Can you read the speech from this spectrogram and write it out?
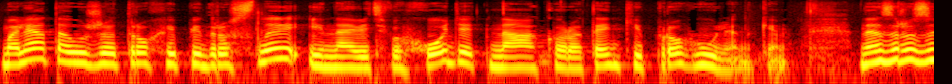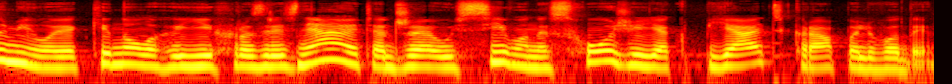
Малята уже трохи підросли і навіть виходять на коротенькі прогулянки. Незрозуміло, як кінологи їх розрізняють, адже усі вони схожі як п'ять крапель води.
